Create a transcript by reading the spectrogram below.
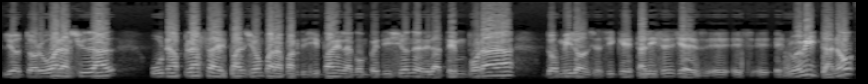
le otorgó a la ciudad una plaza de expansión para participar en la competición desde la temporada 2011. Así que esta licencia es, es- es- nuevita, ¿no?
